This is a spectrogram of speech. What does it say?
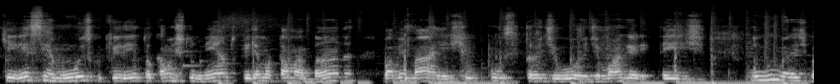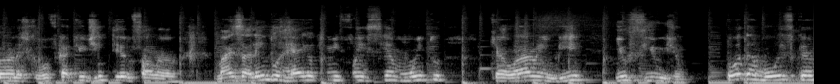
querer ser músico, querer tocar um instrumento, querer montar uma banda. Bob Marley, Steel Pulse, Third World, Margaret Tage, inúmeras bandas que eu vou ficar aqui o dia inteiro falando. Mas além do reggae, o que me influencia muito, que é o R&B e o fusion. Toda música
